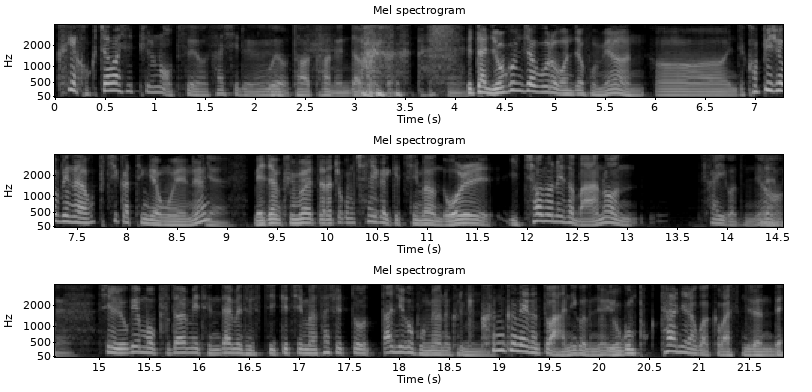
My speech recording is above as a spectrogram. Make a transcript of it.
크게 걱정하실 필요는 없어요, 사실은. 왜요? 다, 다 낸다 그랬어. 일단 요금적으로 먼저 보면 어 이제 커피숍이나 호프집 같은 경우에는 예. 매장 규모에 따라 조금 차이가 있겠지만 월 2,000원에서 만원 사이거든요. 네네. 사실 요게 뭐 부담이 된다면 될 수도 있겠지만 사실 또 따지고 보면은 그렇게 음. 큰 금액은 또 아니거든요. 요금 폭탄이라고 아까 말씀드렸는데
